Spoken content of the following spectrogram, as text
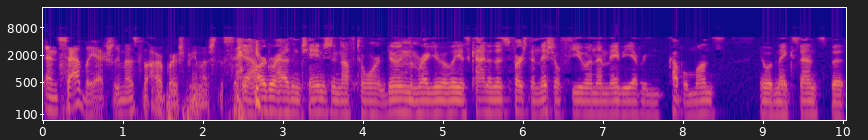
and sadly, actually, most of the hardware is pretty much the same. Yeah, hardware hasn't changed enough to warrant doing them regularly. It's kind of this first initial few, and then maybe every couple months it would make sense. But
